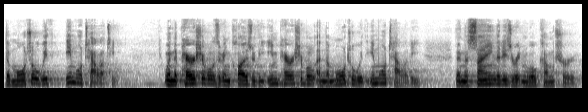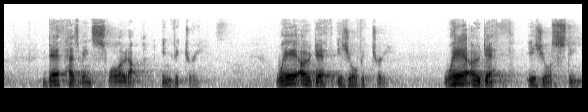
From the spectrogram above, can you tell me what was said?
the mortal with immortality. When the perishable has been clothed with the imperishable and the mortal with immortality, then the saying that is written will come true Death has been swallowed up in victory. Where, O death, is your victory? Where, O death, is your sting?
